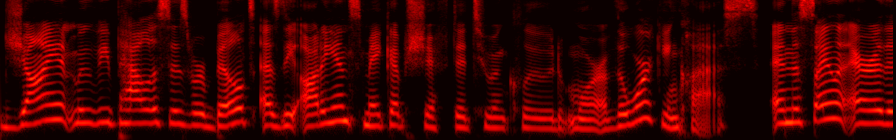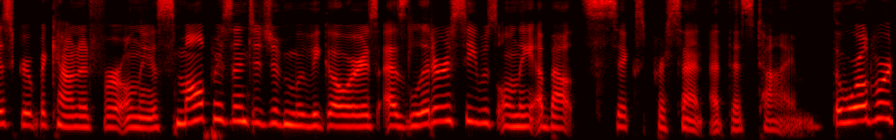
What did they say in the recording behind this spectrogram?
Giant movie palaces were built as the audience makeup shifted to include more of the working class. In the silent era, this group accounted for only a small percentage of moviegoers, as literacy was only about 6% at this time. The World War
